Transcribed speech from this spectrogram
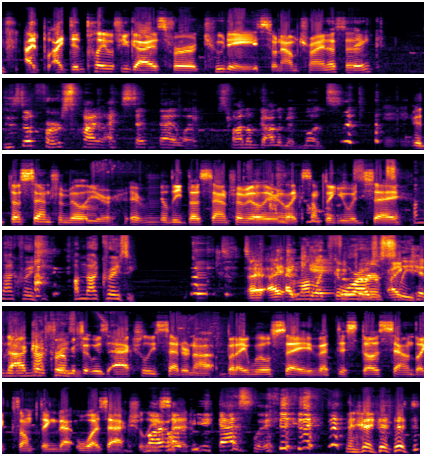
I, I did play with you guys for two days, so now I'm trying to think. This is the first time I said that. Like, Spawn got him in months. It does sound familiar. It really does sound familiar, like something you would say. I'm not crazy. I'm not crazy. I, I, I I'm on, can't like, four hours confirm- of sleep, I cannot confirm crazy. if it was actually said or not, but I will say that this does sound like something that was actually My said. OP gaslit.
